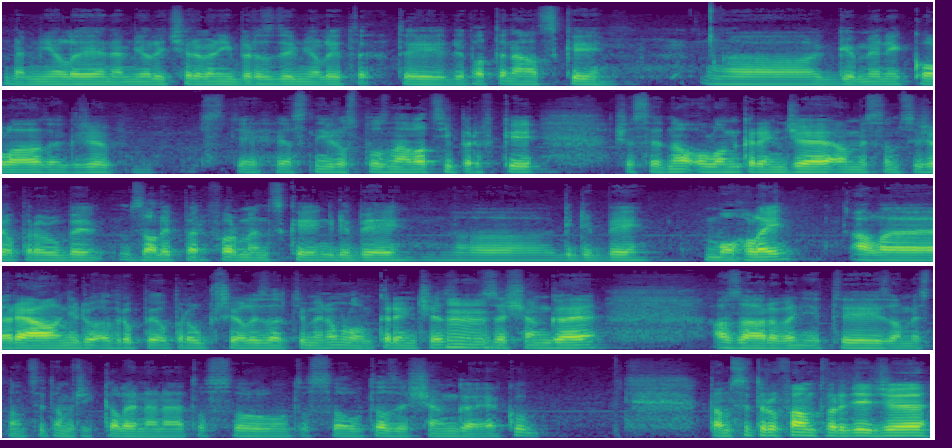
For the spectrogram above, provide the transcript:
Neměli, neměli červený brzdy, měli ty, ty 19 uh, Gemini kola, takže z těch jasných rozpoznávací prvky, že se jedná o long range a myslím si, že opravdu by vzali performanceky, kdyby, uh, kdyby mohli, ale reálně do Evropy opravdu přijeli zatím jenom long range hmm. ze Šangaje a zároveň i ty zaměstnanci tam říkali, ne, ne, to jsou, to jsou auta ze Šangaje. Jako, tam si troufám tvrdit, že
